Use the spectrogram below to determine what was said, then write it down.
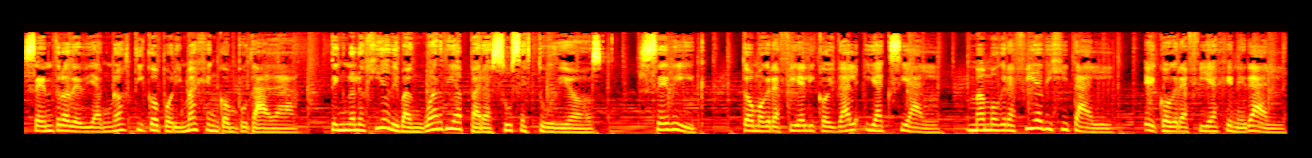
Centro de Diagnóstico por Imagen Computada. Tecnología de vanguardia para sus estudios. CEDIC, tomografía helicoidal y axial, mamografía digital, ecografía general,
